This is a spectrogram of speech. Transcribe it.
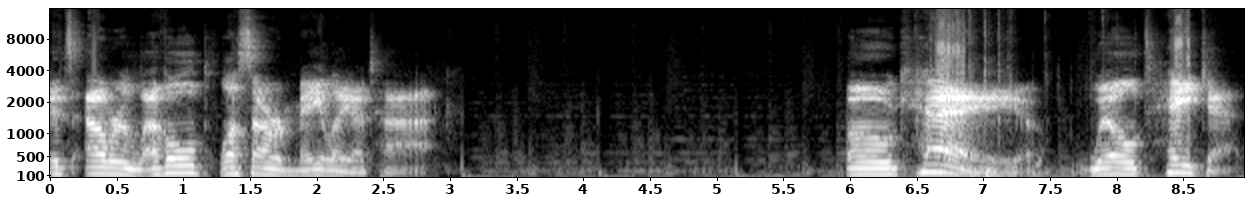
It's our level plus our melee attack. Okay. We'll take it.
